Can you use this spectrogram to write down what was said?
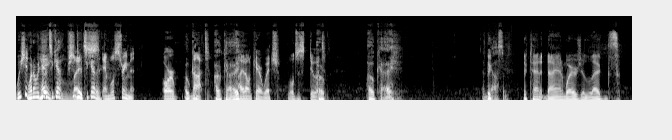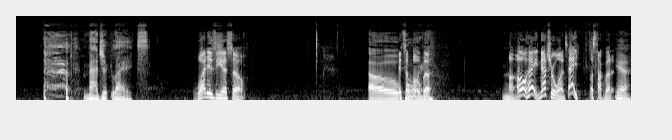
We should. Why don't we do it together? We should do it together. and we'll stream it, or Okay. not. Okay. I don't care which. We'll just do it. Oh. Okay. That'd be awesome. Lieutenant Diane, where's your legs? Magic legs. What is ESO? Oh, It's a boy. MOBA. Uh, oh, hey, natural ones. Hey, let's talk about it. Yeah.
